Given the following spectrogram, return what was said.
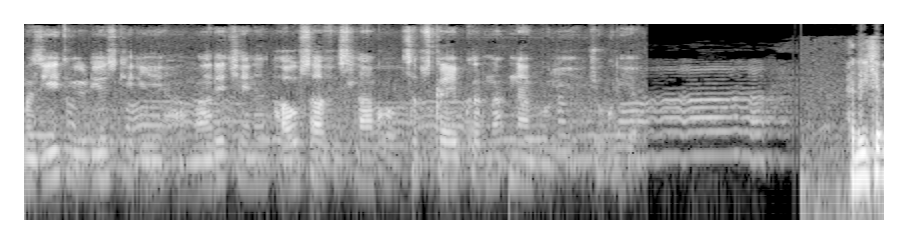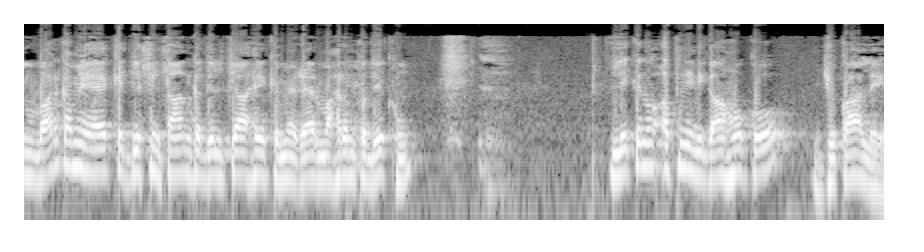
मजीद वीडियोस के लिए हमारे चैनल हाउस ऑफ़ इस्लाम को सब्सक्राइब करना न भूलिए। शुक्रिया। हदीस मुबारक में है कि जिस इंसान का दिल चाहे कि मैं गैर महरम को देखूँ, लेकिन वो अपनी निगाहों को झुका ले,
